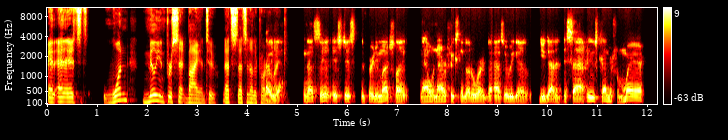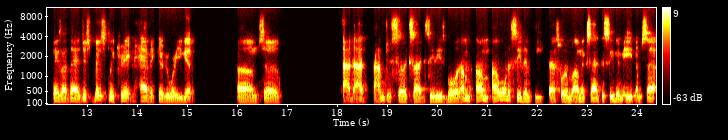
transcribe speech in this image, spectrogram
and, and it's one million percent buy into. That's that's another part oh, I like. Yeah. That's it. It's just pretty much like now we're now we're fixing to go to work, guys. Here we go. You got to decide who's coming from where, things like that. Just basically creating havoc everywhere you go. Um, so I, I, am just so excited to see these boys. I'm, I'm, I want to see them eat. That's what I'm. I'm excited to see them eat. And I'm sad.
